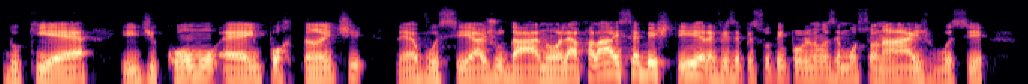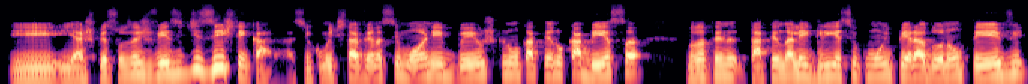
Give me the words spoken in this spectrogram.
do que é e de como é importante né? Você ajudar, não olhar, falar, ah, isso é besteira. Às vezes a pessoa tem problemas emocionais, você e, e as pessoas às vezes desistem, cara. Assim como a gente está vendo a Simone Beus que não está tendo cabeça, não está tendo, tá tendo alegria, assim como o imperador não teve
